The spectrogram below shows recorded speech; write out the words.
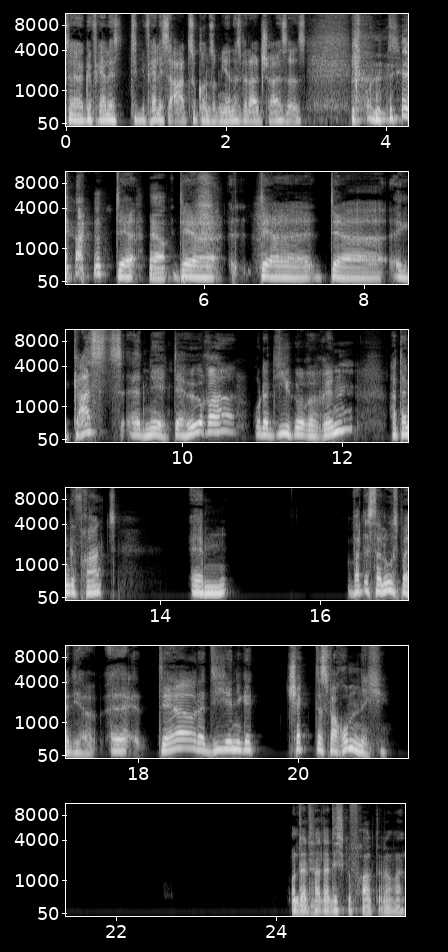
der gefährlich, die gefährlichste Art zu konsumieren ist, wenn alles scheiße ist. Und der, Ja, der, der, der Gast, äh, nee, der Hörer oder die Hörerin hat dann gefragt, ähm, was ist da los bei dir? Äh, der oder diejenige checkt das Warum nicht. Und das hat er dich gefragt, oder was?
